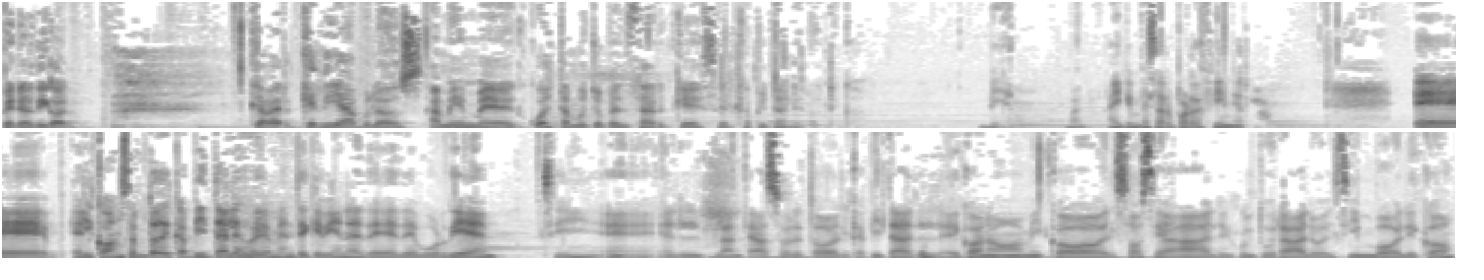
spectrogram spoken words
Pero digo, a ver, ¿qué diablos? A mí me cuesta mucho pensar qué es el capital erótico. Bien, bueno, hay que empezar por definirlo. Eh, el concepto de capital es obviamente que viene de Bourdieu, ¿sí? Eh, él plantea sobre todo el capital económico, el social, el cultural o el simbólico.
